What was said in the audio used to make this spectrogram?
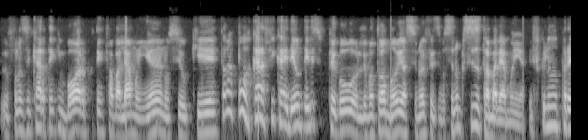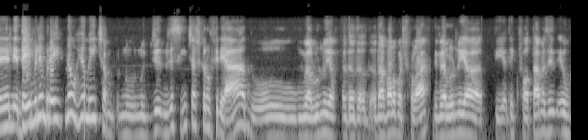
eu falando assim, cara, tem que ir embora, porque tem que trabalhar amanhã, não sei o quê. Falei, pô, cara, fica aí. Daí um deles pegou, levantou a mão e assinou e fez assim: você não precisa trabalhar amanhã. Eu fico olhando pra ele, daí eu me lembrei, não, realmente, no, no, dia, no dia seguinte acho que era um feriado, ou o meu aluno ia. Eu, eu, eu dava aula particular, e meu aluno ia, ia ter que faltar, mas eu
